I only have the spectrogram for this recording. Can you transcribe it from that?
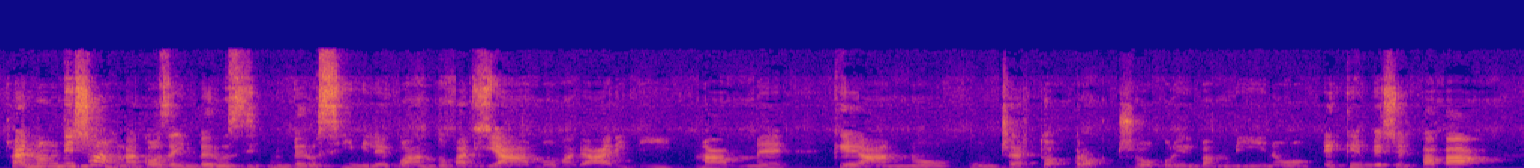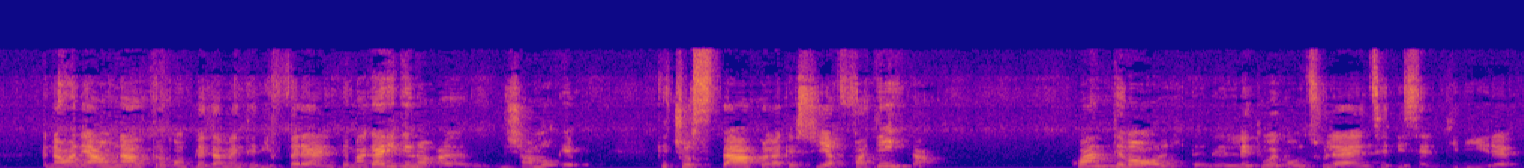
Cioè non diciamo una cosa inverosi- inverosimile quando parliamo magari di mamme che hanno un certo approccio con il bambino e che invece il papà no, ne ha un altro completamente differente, magari che, no, eh, diciamo che, che ci ostacola, che si affatica. Quante volte nelle tue consulenze ti senti dire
